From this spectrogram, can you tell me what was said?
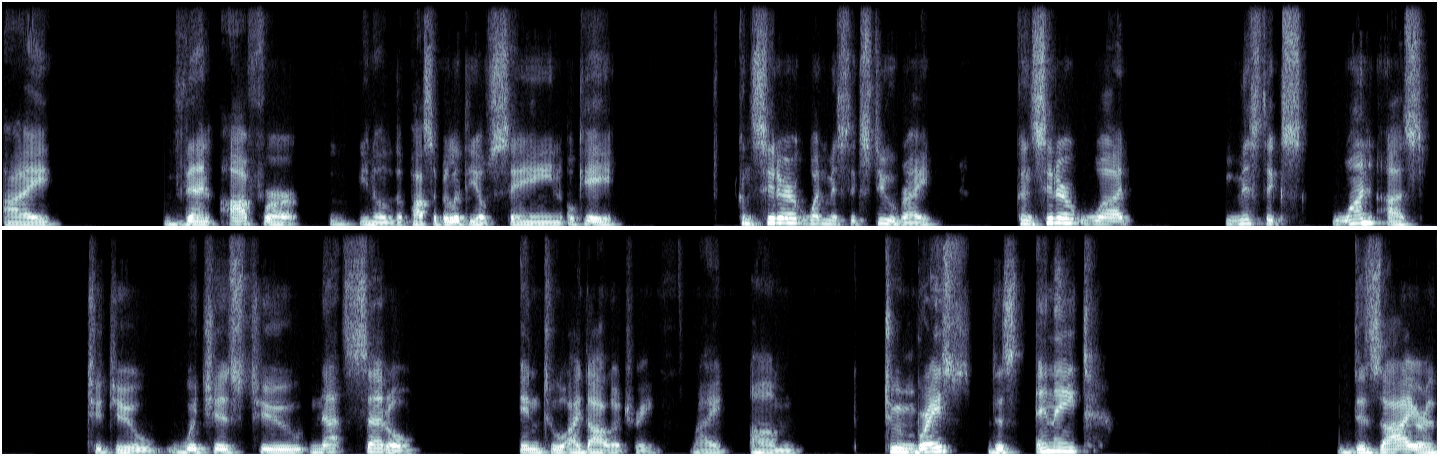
I then offer, you know, the possibility of saying, okay, consider what mystics do, right? Consider what mystics want us to do, which is to not settle into idolatry, right? Um, to embrace this innate desire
